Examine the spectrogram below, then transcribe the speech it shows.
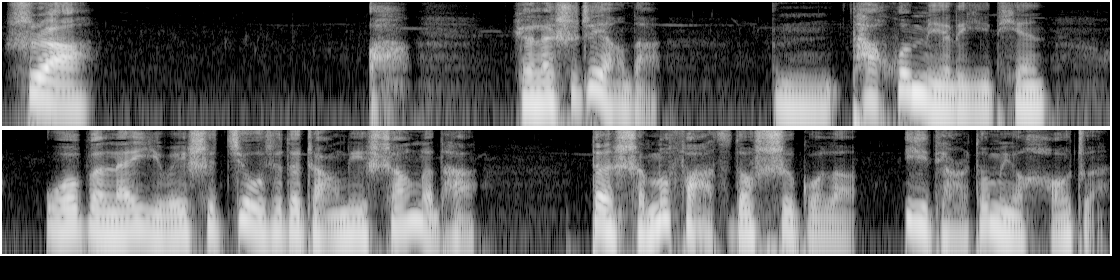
是啊。”“啊，原来是这样的。嗯，他昏迷了一天。”我本来以为是舅舅的掌力伤了他，但什么法子都试过了，一点都没有好转。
